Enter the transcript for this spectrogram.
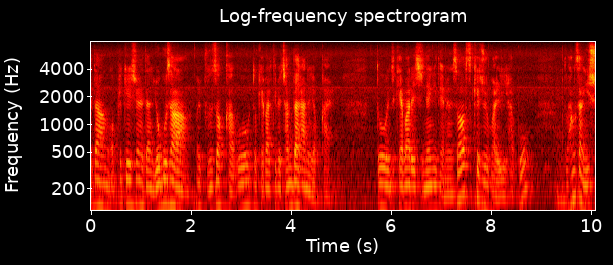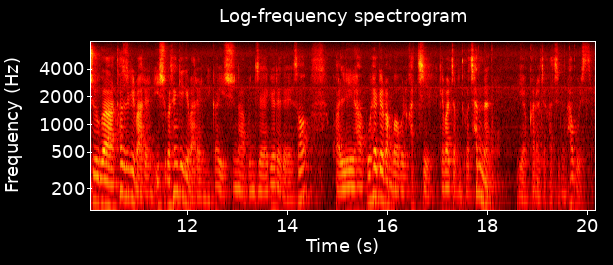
해당 어플리케이션에 대한 요구사항을 분석하고 또 개발팀에 전달하는 역할 또 이제 개발이 진행이 되면서 스케줄 관리하고 또 항상 이슈가 터지기 마련, 이슈가 생기기 마련이니까 이슈나 문제 해결에 대해서 관리하고 해결 방법을 같이 개발자분들과 찾는 이 역할을 제가 지금 하고 있습니다.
